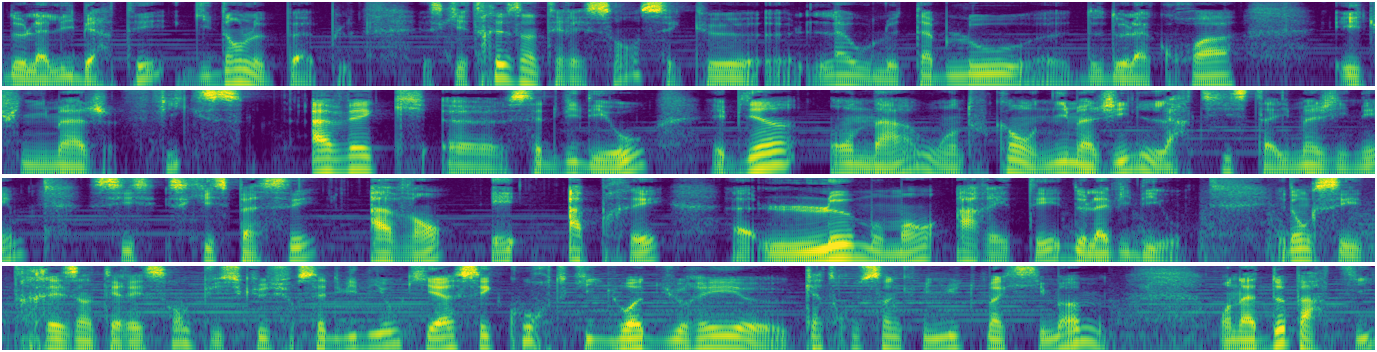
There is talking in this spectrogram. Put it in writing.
de la liberté guidant le peuple. Et ce qui est très intéressant, c'est que euh, là où le tableau euh, de Delacroix est une image fixe, avec cette vidéo, eh bien, on a, ou en tout cas on imagine, l'artiste a imaginé ce qui se passait avant et après euh, le moment arrêté de la vidéo. Et donc c'est très intéressant puisque sur cette vidéo qui est assez courte, qui doit durer 4 euh, ou 5 minutes maximum, on a deux parties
